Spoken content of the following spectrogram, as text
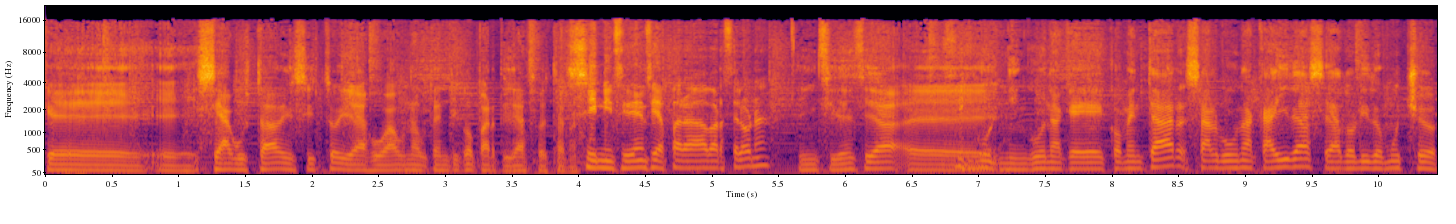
que eh, se ha gustado, insisto, y ha jugado un auténtico partidazo esta noche. Sin incidencias para Barcelona. Incidencia eh, Ninguna. ninguna. que comentar, salvo una caída, se ha dolido mucho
